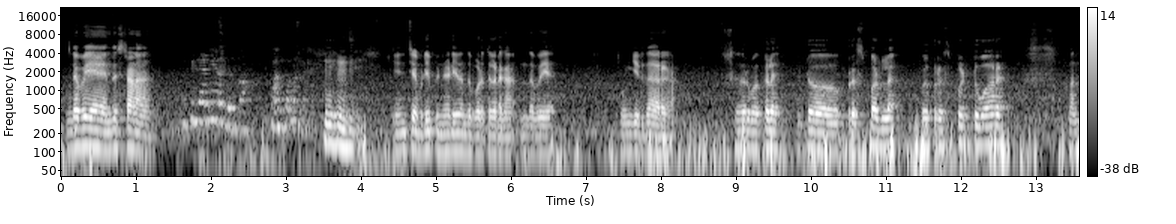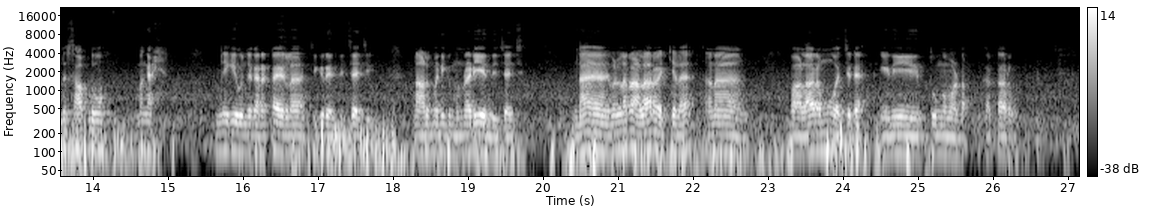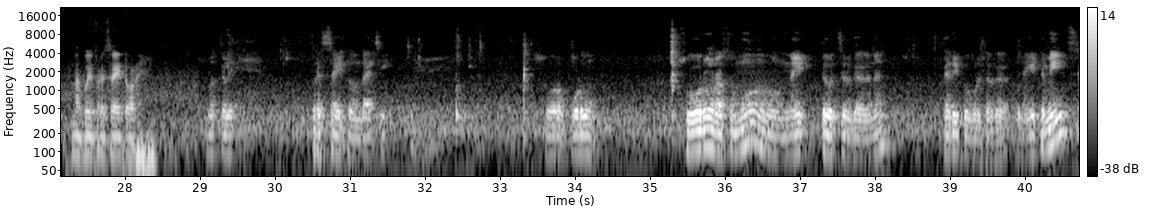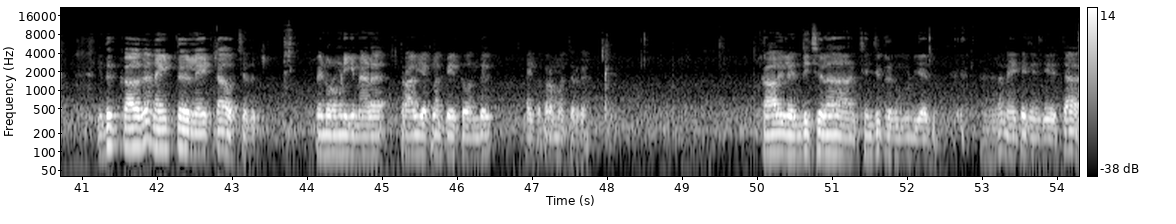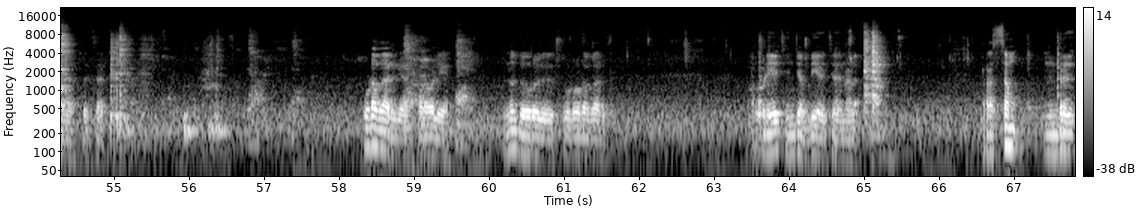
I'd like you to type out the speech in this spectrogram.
இந்த பையன் எந்திரிச்சிட்டானா? எந்திச்சு அப்படியே பின்னாடி வந்து படுத்து கிடக்கான். இந்த பையன் தூங்கிட்டு தான் இருக்கான். சரி மக்களே இதோ ப்ரெஸ் பண்ணல. போய் ப்ரெஸ் பண்ணிட்டு வரேன். வந்து சாப்பிடுவோம். வாங்க. இன்றைக்கி கொஞ்சம் கரெக்டாக எல்லாம் சீக்கிரம் எந்திரிச்சாச்சு. நாலு மணிக்கு முன்னாடியே எந்திரிச்சாச்சு. நான் இவ்வளோ நேரம் அலாரம் வைக்கல. ஆனால் இப்போ அலாரமும் வச்சுட்டேன். இனி தூங்க மாட்டோம். கரெக்டாக இருக்கும். நான் போய் ஃப்ரெஷ் ஆகிட்டு வரேன் மக்களே ஃப்ரெஷ் ஆகிட்டு வந்தாச்சு சோறை போடுவோம் சோறும் ரசமும் நைட்டு வச்சுருக்காங்கன்னு கறி இப்போ கொடுத்துருக்காங்க. நைட்டு மீன்ஸ் இதுக்காக நைட்டு லேட்டாக வச்சது. பதினோரு மணிக்கு மேலே திராவியாக்கெலாம் போயிட்டு வந்து அதுக்கப்புறமா வச்சுருக்கேன். காலையில் எந்திரிச்சுலாம் செஞ்சிட்ருக்க முடியாது. அதனால் நைட்டே செஞ்சு வச்சா இருக்கும். கூட தான் இருக்கு பரவாயில்லையா. இன்னும் இந்த ஒரு சூடோட தான் இருக்கு. அப்படியே செஞ்சு அப்படியே வச்சதுனால. ரசம் இன்று.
